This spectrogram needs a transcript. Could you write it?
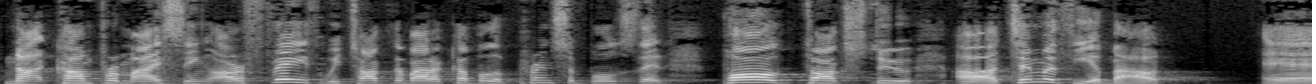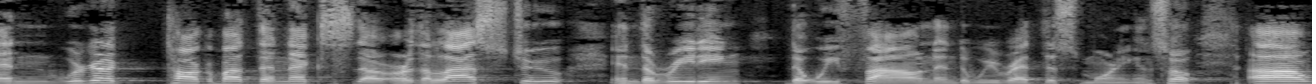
not compromising our faith. We talked about a couple of principles that Paul talks to uh, Timothy about. And we're going to talk about the next or the last two in the reading that we found and that we read this morning. And so uh,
